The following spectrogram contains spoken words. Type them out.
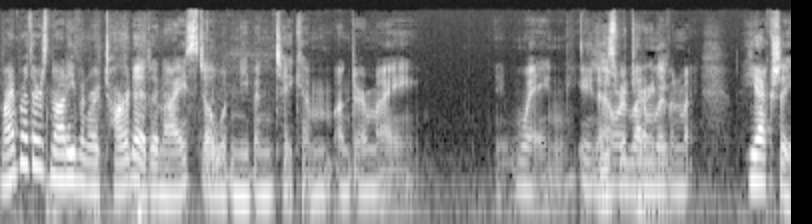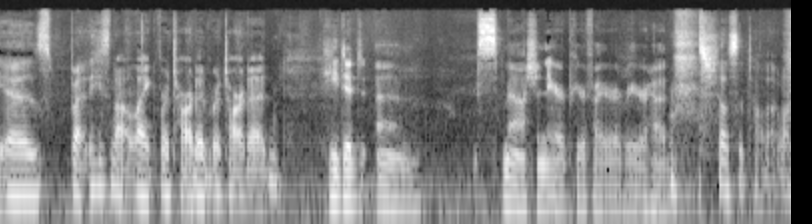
My brother's not even retarded, and I still wouldn't even take him under my wing, you know, He's or let him live in my. He actually is, but he's not like retarded, retarded. He did um, smash an air purifier over your head. She has to tell that one.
